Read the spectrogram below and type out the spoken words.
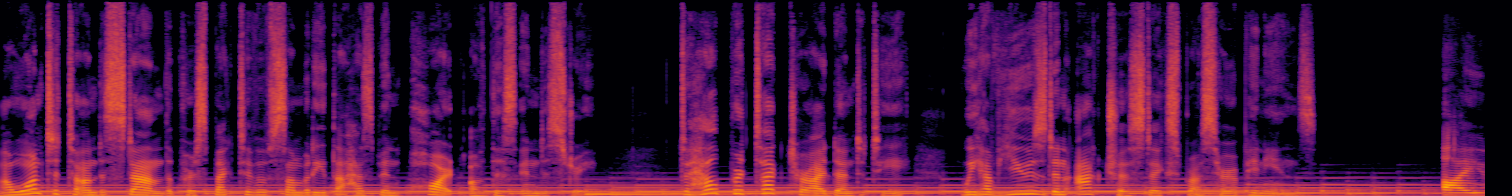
I wanted to understand the perspective of somebody that has been part of this industry. To help protect her identity, we have used an actress to express her opinions. I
